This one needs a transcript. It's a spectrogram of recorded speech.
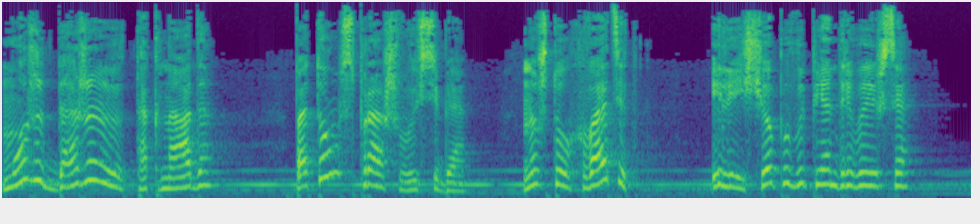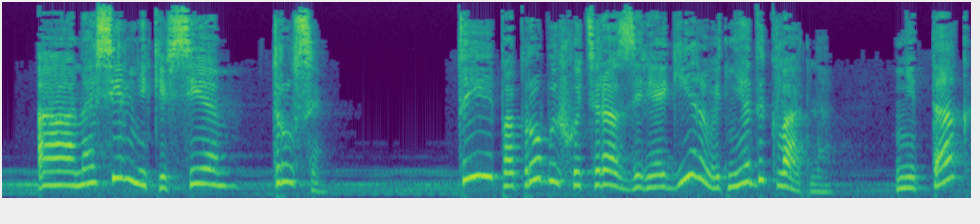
Может, даже так надо. Потом спрашиваю себя, ну что, хватит? Или еще повыпендриваешься? А насильники все трусы. Ты попробуй хоть раз зареагировать неадекватно. Не так,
